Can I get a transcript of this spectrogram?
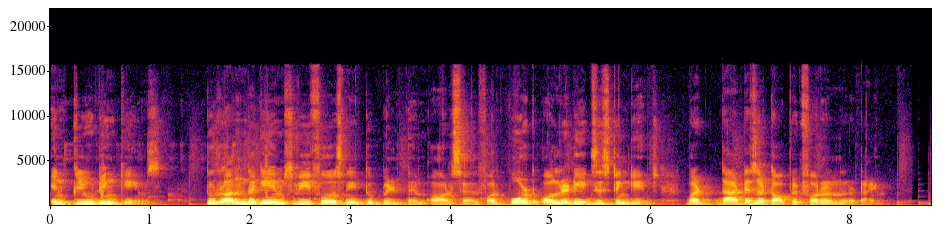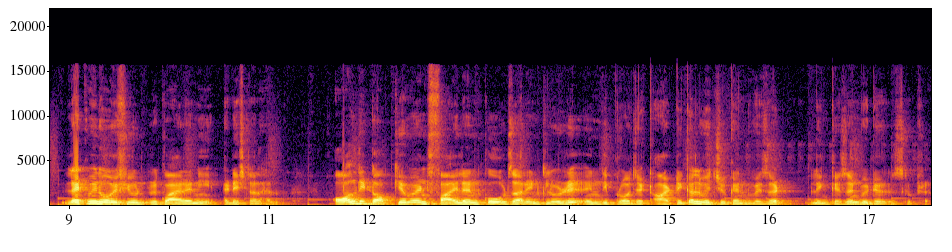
including games. To run the games, we first need to build them ourselves or port already existing games, but that is a topic for another time. Let me know if you require any additional help. All the documents, file and codes are included in the project article which you can visit. Link is in video description.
